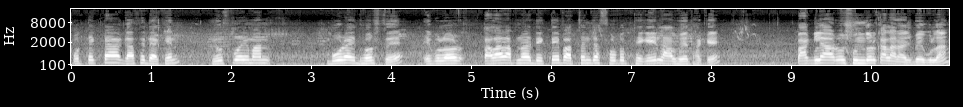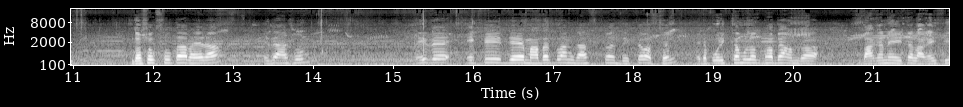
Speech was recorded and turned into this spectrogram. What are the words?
প্রত্যেকটা গাছে দেখেন হিউজ পরিমাণ বোড়াই ধরছে। এগুলোর কালার আপনারা দেখতেই পাচ্ছেন যে ছোটোর থেকেই লাল হয়ে থাকে। পাকলে আরও সুন্দর কালার আসবে এগুলা। দর্শক শ্রোতা, ভাইয়েরা, এই যে আসুন। এই যে একটি যে মাদার প্লান্ট গাছটা দেখতে পাচ্ছেন, এটা পরীক্ষামূলকভাবে আমরা বাগানে এটা লাগাইছি।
